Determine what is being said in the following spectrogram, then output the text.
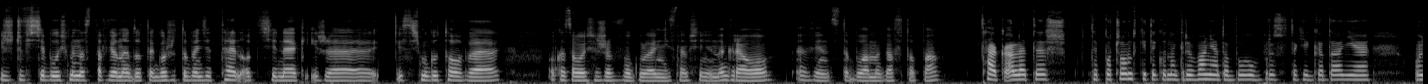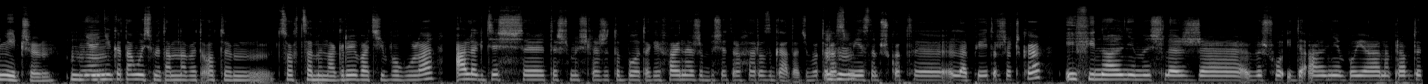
i rzeczywiście byłyśmy nastawione do tego, że to będzie ten odcinek i że jesteśmy gotowe. Okazało się, że w ogóle nic nam się nie nagrało, więc to była mega wtopa. Tak, ale też te początki tego nagrywania to było po prostu takie gadanie o niczym. Nie, Mhm. nie gadałyśmy tam nawet o tym, co chcemy nagrywać i w ogóle, ale gdzieś e, też myślę, że to było takie fajne, żeby się trochę rozgadać, bo teraz Mhm. mi jest na przykład e, lepiej troszeczkę. I finalnie myślę, że wyszło idealnie, bo ja naprawdę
